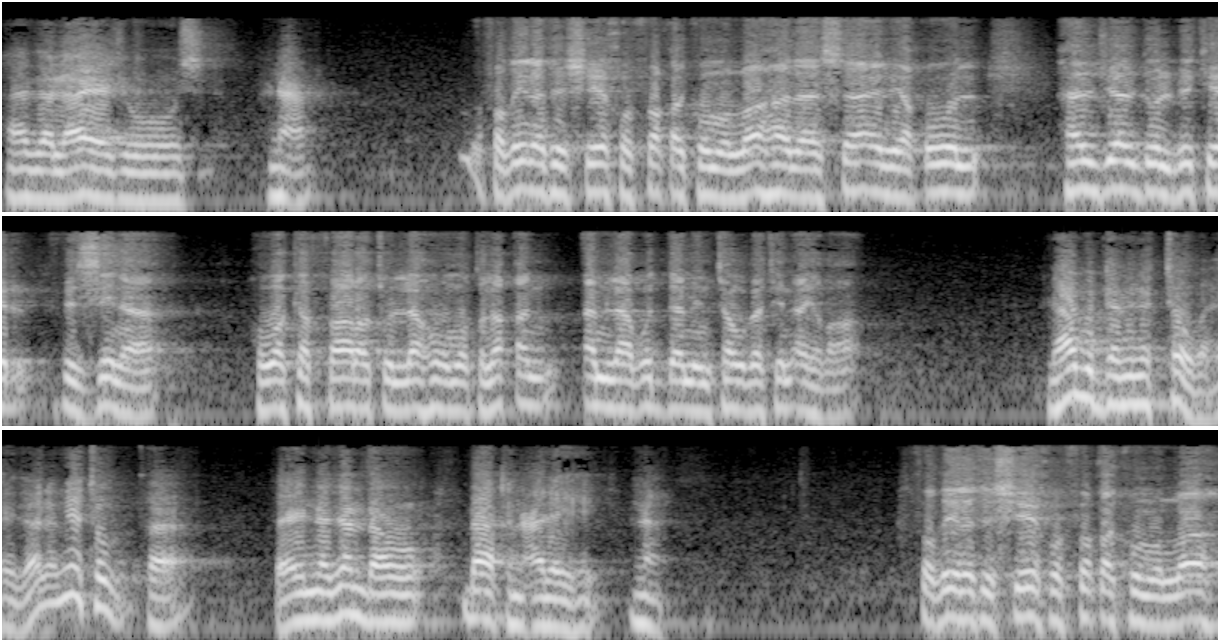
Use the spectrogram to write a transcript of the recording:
هذا لا يجوز. نعم. فضيلة الشيخ وفقكم الله هذا سائل يقول هل جلد البكر في الزنا هو كفارة له مطلقا أم لا بد من توبة أيضا؟ لا بد من التوبة إذا لم يتب فإن ذنبه باق عليه. نعم. فضيلة الشيخ وفقكم الله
